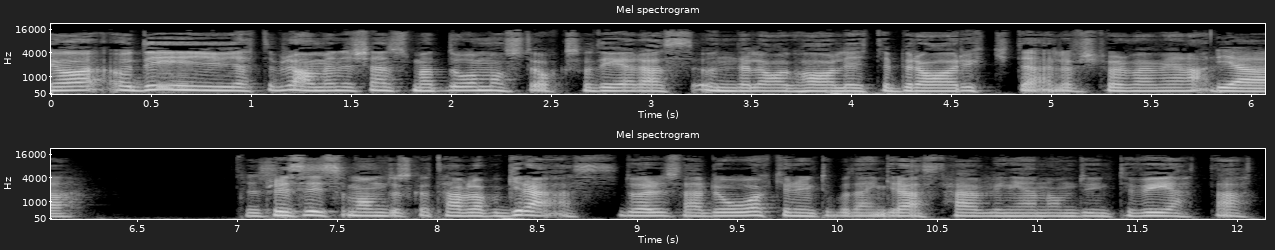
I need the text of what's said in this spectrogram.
Ja, och det är ju jättebra, men det känns som att då måste också deras underlag ha lite bra rykte, eller förstår du vad jag menar? ja, precis. Precis som om du ska tävla på gräs, då är det så här, då åker du inte på den grästävlingen om du inte vet att,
